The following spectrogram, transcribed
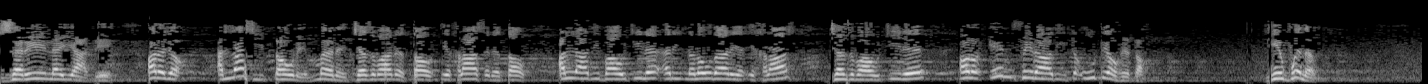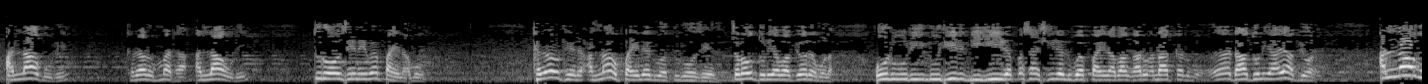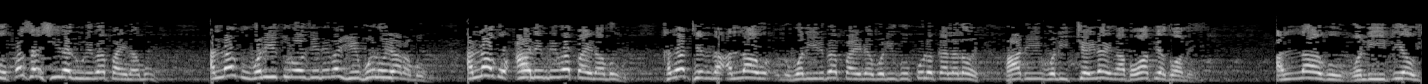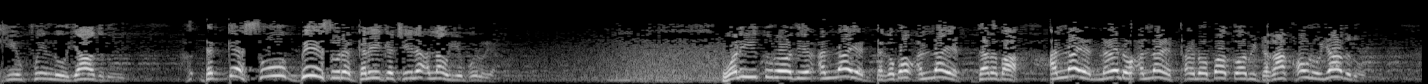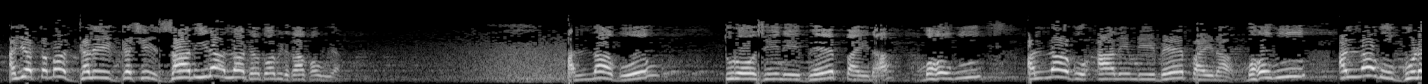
ဇရေးလိုက်ရတယ်အဲ့ဒါကြောင့် အလ္လာဟ်စီတောင်းတယ်မှန်တယ်ဂျဇဘာနဲ့တောင်းအခလာစ်နဲ့တောင်းအလ္လာဟ်ဒီဘာကိုကြည့်လဲအဲ့ဒီနှလုံးသားရဲ့အခလာစ်ဂျဇဘာကိုကြည့်တယ်အဲ့တော့အင်ဖီရာဒီတူတယောက်နဲ့တောင်းရင်ဖွင့်တယ်အလ္လာဟ်ကိုလေခင်ဗျားတို့မှတ်ထားအလ္လာဟ်ကိုလေသူတော်စင်တွေပဲပိုင်တာမဟုတ်ခင်ဗျားတို့ထင်တယ်အလ္လာဟ်ပိုင်တဲ့လူကသူတော်စင်ကျွန်တော်တို့ဒုနီယာမှာပြောတယ်မဟုတ်လားဟိုလူဒီလူကြီးဒီကြီးတဲ့ပတ်သက်ရှိတဲ့လူပဲပိုင်တာပါငါတို့အနာကတ်လို့အဲဒါဒုနီယာရပြောတာအလ္လာဟ်ကိုပတ်သက်ရှိတဲ့လူတွေပဲပိုင်တာမဟုတ် အလ္လာဟ်ကိုဝလီသူတော်စင်တွေပဲရင်ဖွင့်လို့ရတာမဟုတ်အလ္လာဟ်ကိုအာလင်တွေပဲပိုင်တာမဟုတ်ခင်ဗျားထင်တာအလ္လာဟ်ဝလီတွေပဲပိုင်တယ်ဝလီကိုကိုလကလလို့ဟာဒီဝလီချိန်လိုက်ငါဘဝပြတ်သွားမယ်အလ္လာဟ်ကိုဝလီတယောက်ရင်ဖွင့်လို့ရတယ်လို့တကယ်ဆိုးဘေးဆိုတဲ့ဂရေကချေလဲအလ္လာဟ်ရင်ဖွင့်လို့ရဝလီသူတော်စင်အလ္လာဟ်ရဲ့တကပေါက်အလ္လာဟ်ရဲ့ဇရဘာအလ္လာဟ်ရဲ့နန်းတော်အလ္လာဟ်ရဲ့ထံတော်ပတ်သွားပြီးတကားခေါင်းလို့ရတယ်လို့ အယက်တမဂလေကချေဇာနီရအလ္လာဟ်ထံသွားပြီးတကားခေါင်းလို့ရအလ္လာဟ်ကိုသူတော်စင်တွေဘဲပိုင်တာမဟုတ်ဘူးအလ္လာဟ်ကိုအာလင်တွေဘဲပိုင်တာမဟုတ်ဘူးအလ္လာဟ်ကိုဂုဏ်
